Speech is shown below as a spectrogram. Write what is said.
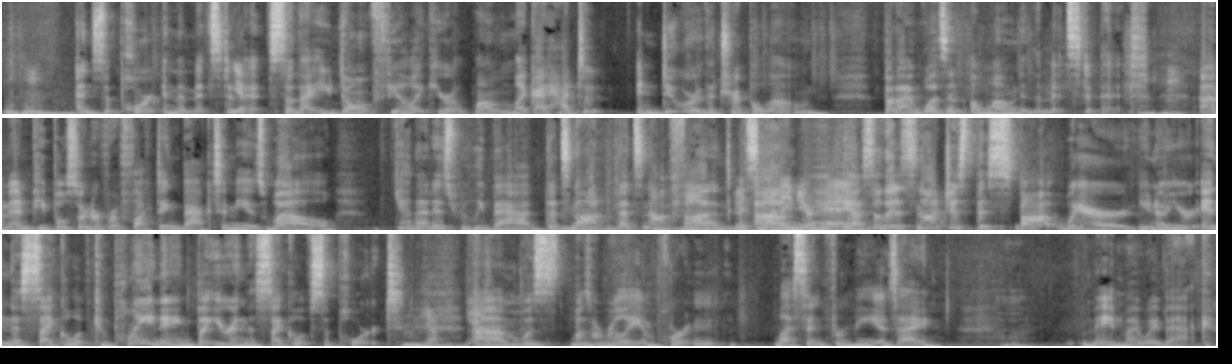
mm-hmm. Mm-hmm. and support in the midst of Yep. it so that you don't feel like you're alone. Like I had to endure the trip alone, but I wasn't alone in the midst of it. Mm-hmm. Um, and people sort of reflecting back to me as well. Yeah, that is really bad. That's not that's not fun. Um, It's not in um, your head. Yeah, so that it's not just this spot where you know you're in this cycle of complaining, but you're in this cycle of support. Yep. Um, was was a really important lesson for me as I made my way back.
